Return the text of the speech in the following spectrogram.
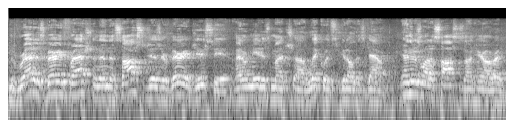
The bread is very fresh and then the sausages are very juicy. I don't need as much uh, liquids to get all this down. And there's a lot of sauces on here already.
